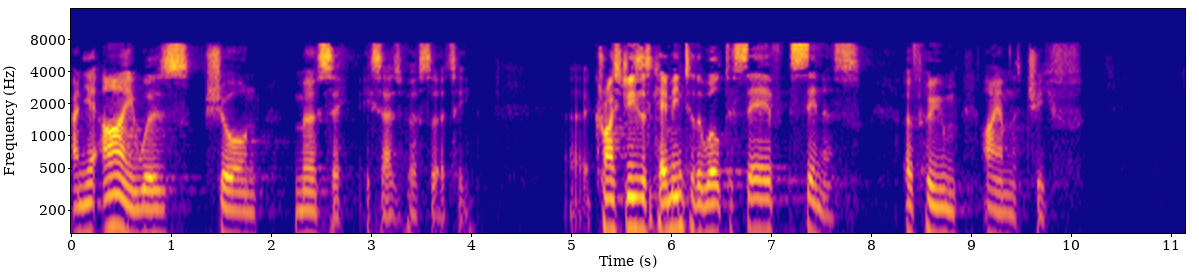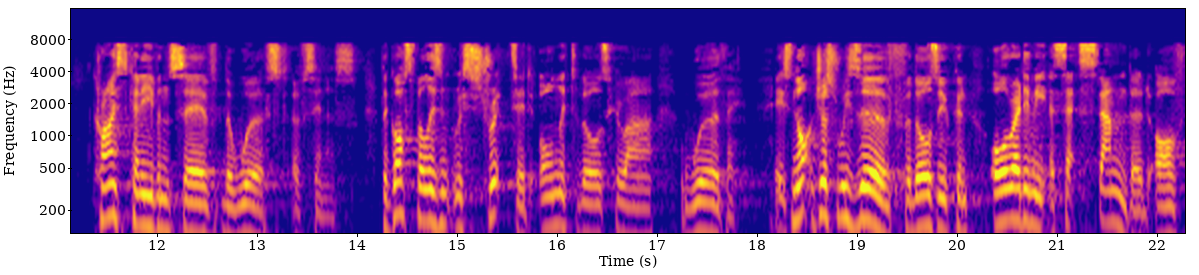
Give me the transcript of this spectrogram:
And yet I was shown mercy, he says, verse 13. Uh, Christ Jesus came into the world to save sinners, of whom I am the chief. Christ can even save the worst of sinners. The gospel isn't restricted only to those who are worthy. It's not just reserved for those who can already meet a set standard of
